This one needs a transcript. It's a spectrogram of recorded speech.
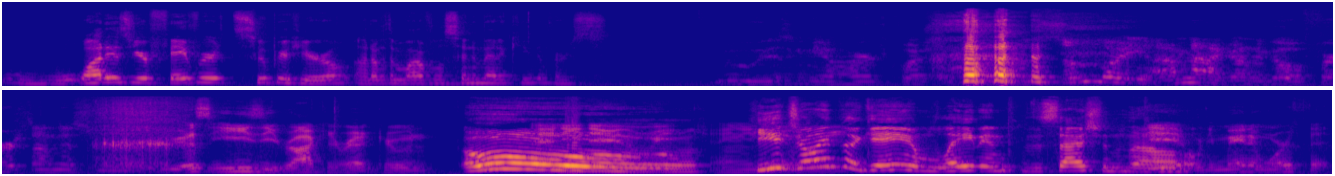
What is your favorite superhero out of the Marvel Cinematic Universe? Ooh, this is gonna be a hard question. Somebody, I'm not gonna go first on this one. It's easy, Rocket Raccoon. Oh, Any day of the week. Any day he of the joined the game late into the session He though. did, but he made it worth it.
